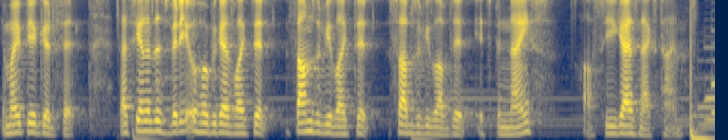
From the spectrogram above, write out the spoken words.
It might be a good fit. That's the end of this video. Hope you guys liked it. Thumbs if you liked it, subs if you loved it. It's been nice. I'll see you guys next time.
